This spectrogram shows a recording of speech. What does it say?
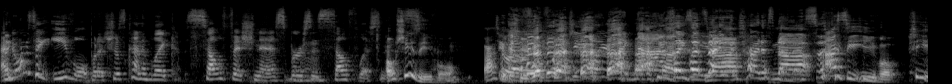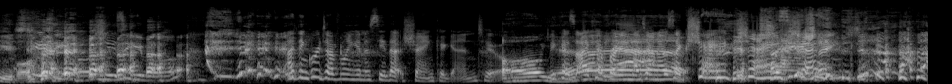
I don't want to say evil, but it's just kind of like selfishness versus selflessness. oh, she's evil. I You're like, nah, He's like, let's not even try to spin Nah, this. I see evil. She evil. She's evil. She's evil. I think we're definitely going to see that Shank again too. Oh, yeah. Because I kept writing that down. I was like, Shank, Shank, Shank.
